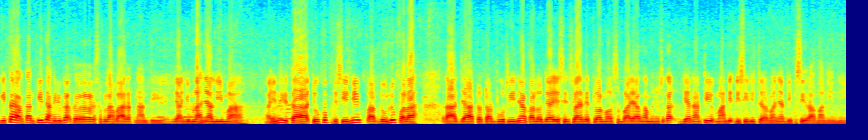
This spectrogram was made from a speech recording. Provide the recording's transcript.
kita akan pindah juga ke sebelah barat nanti yang jumlahnya lima. Nah ini kita cukup di sini dulu para raja atau tuan putrinya kalau dia istilah ritual mau sembayangan menyucikan dia nanti mandi di sini namanya di pesiraman ini.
